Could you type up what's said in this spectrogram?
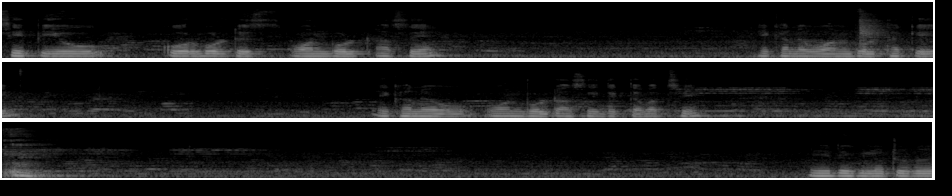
CPU core voltage one volt আছে। এখানে ওয়ান ভোল্ট থাকে। এখানেও ওয়ান ভোল্ট আছে দেখতে পাচ্ছি। এই রেগুলেটরে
